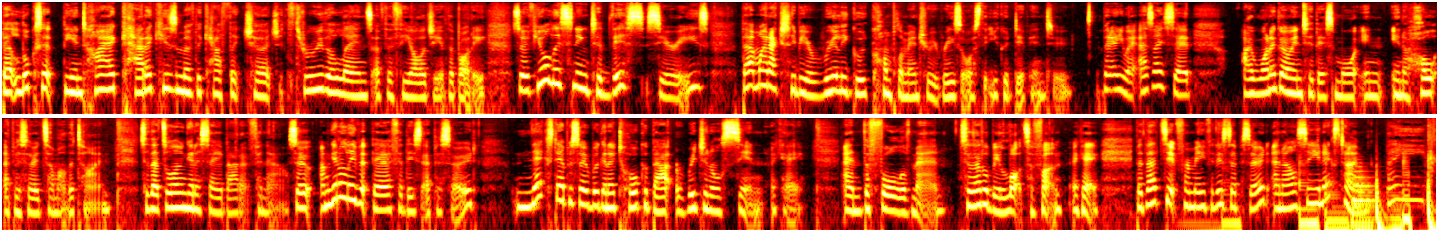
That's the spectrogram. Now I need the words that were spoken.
that looks at the entire catechism of the Catholic Church through the lens of the theology of the body. So if you're listening to this series, that might actually be a really good complementary resource that you could dip into. But anyway, as I said, I want to go into this more in, in a whole episode some other time. So that's all I'm going to say about it for now. So I'm going to leave it there for this episode. Next episode, we're going to talk about original sin, okay, and the fall of man. So that'll be lots of fun, okay. But that's it from me for this episode, and I'll see you next time. Bye.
